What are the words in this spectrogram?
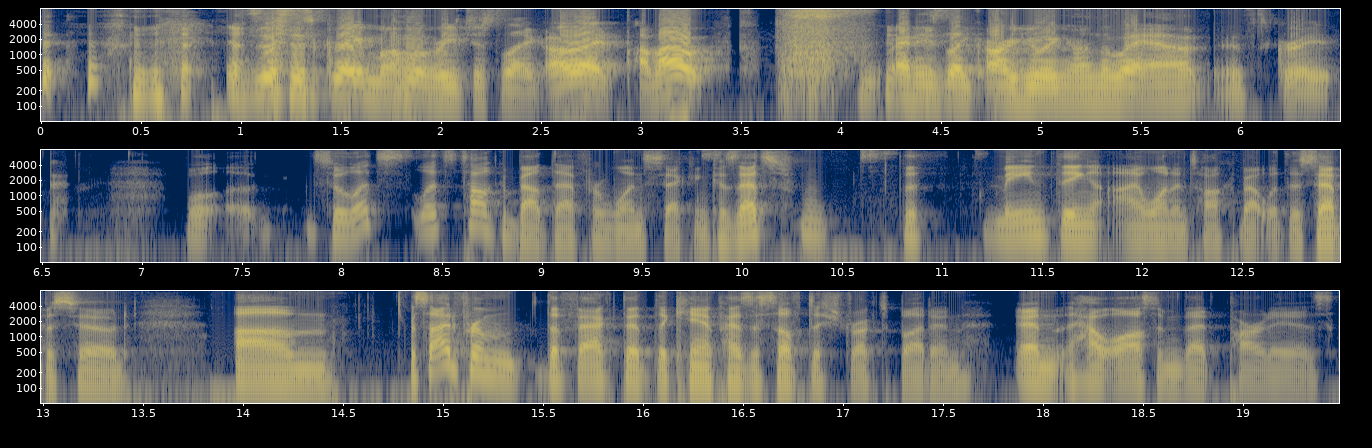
it's just this great moment where he's just like, "All right, I'm out," and he's like arguing on the way out. It's great. Well, uh, so let's let's talk about that for one second because that's the main thing I want to talk about with this episode. Um, aside from the fact that the camp has a self-destruct button and how awesome that part is,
